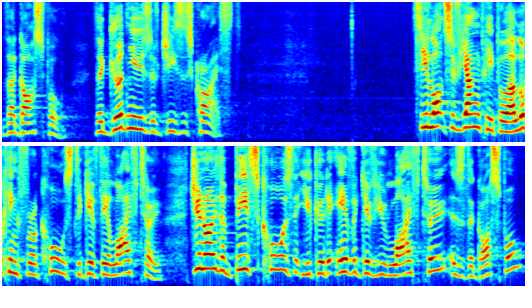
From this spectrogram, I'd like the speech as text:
the gospel, the good news of Jesus Christ. See, lots of young people are looking for a cause to give their life to. Do you know the best cause that you could ever give your life to is the gospel?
